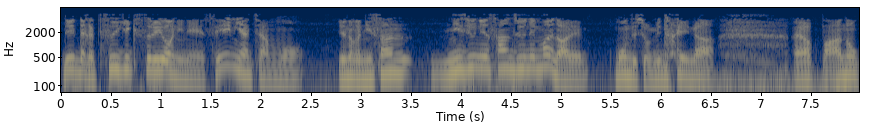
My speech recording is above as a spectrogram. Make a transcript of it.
で、なんか追撃するようにね、セイミヤちゃんも、いやなんか2、3、20年、30年前のあれ、もんでしょ、みたいな。やっぱあの、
